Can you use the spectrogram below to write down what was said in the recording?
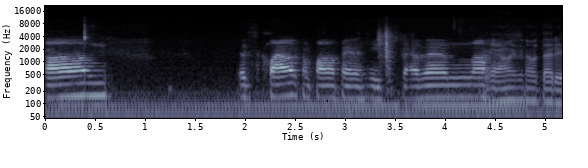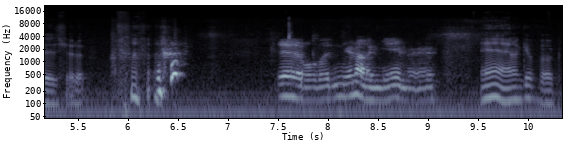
Um, it's Cloud from Final Fantasy VII. Yeah, I don't even know what that is. Shut up. Yeah, well, then you're not a gamer. yeah, I don't give a fuck.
